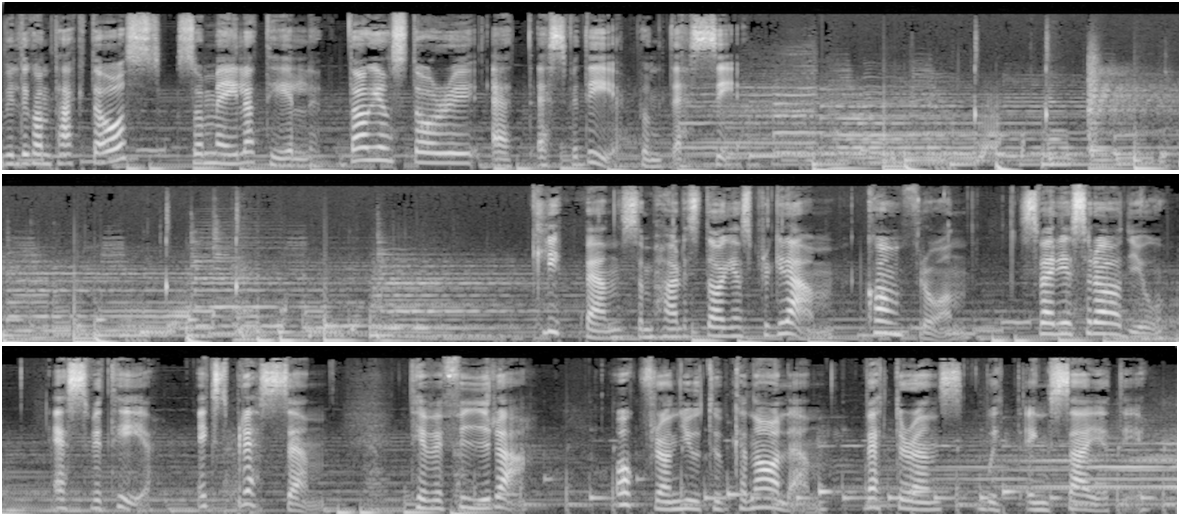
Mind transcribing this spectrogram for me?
Vill du kontakta oss så mejla till dagensstory.svd.se. Klippen som hördes dagens program kom från Sveriges Radio, SVT, Expressen, TV4 och från Youtube-kanalen Veterans with Anxiety.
